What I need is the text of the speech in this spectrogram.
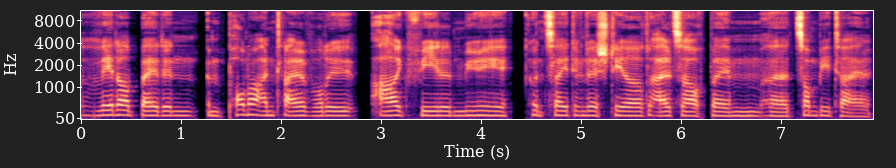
weder bei den im Pornoanteil wurde arg viel Mühe und Zeit investiert, als auch beim äh, Zombie-Teil.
